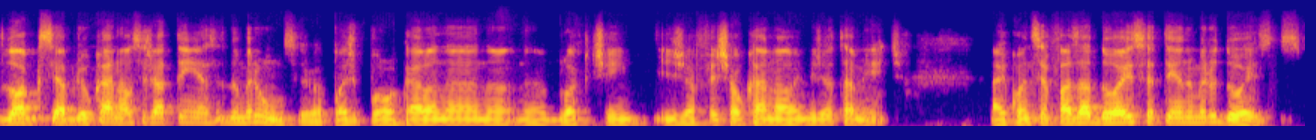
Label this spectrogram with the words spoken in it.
logo que você abrir o canal, você já tem essa número um. Você pode colocar ela na, na, na blockchain e já fechar o canal imediatamente. Aí, quando você faz a dois, você tem a número dois.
